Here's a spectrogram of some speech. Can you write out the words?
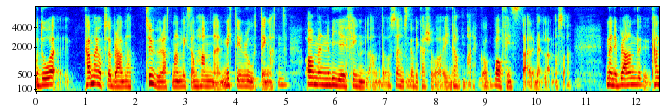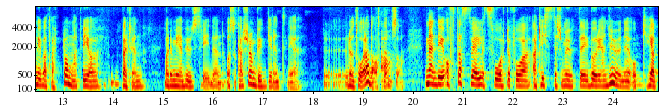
Och då kan man ju också ibland ha tur att man liksom hamnar mitt i en routing. Att ja, men vi är i Finland och sen ska vi kanske vara i Danmark och vad finns däremellan och så. Men ibland kan det ju vara tvärtom, att vi har verkligen varit med i budstriden och så kanske de bygger en turné eh, runt våra datum. Ja. Så. Men det är oftast väldigt svårt att få artister som är ute i början juni och helt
